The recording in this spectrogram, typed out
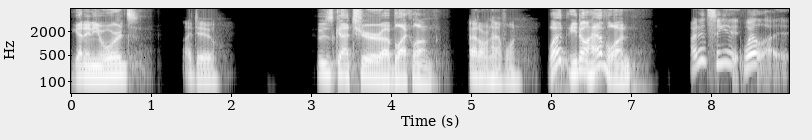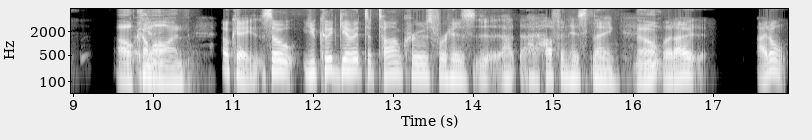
you got any awards? I do. Who's got your uh, black lung? I don't have one. What? You don't have one? I didn't see it. Well, I- Oh, come Okay. on. okay, so you could give it to Tom Cruise for his uh, huffing his thing, No. but I, I don't,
